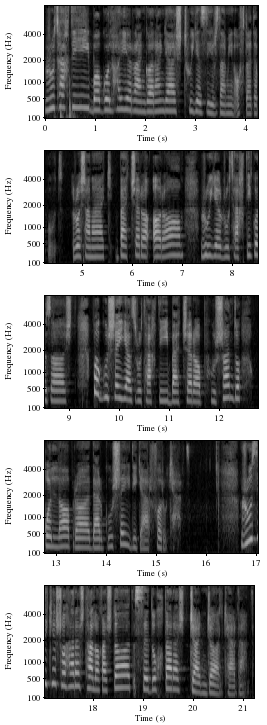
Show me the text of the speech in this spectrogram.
رو تختی با گلهای رنگارنگش توی زیر زمین افتاده بود. روشنک بچه را آرام روی روتختی گذاشت با گوشه ای از روتختی بچه را پوشاند و قلاب را در گوشه دیگر فرو کرد. روزی که شوهرش طلاقش داد سه دخترش جنجال کردند.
